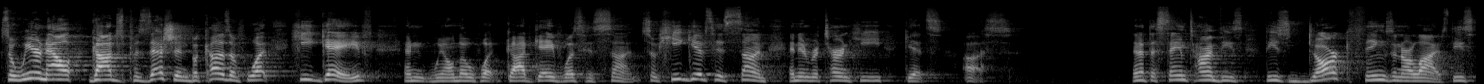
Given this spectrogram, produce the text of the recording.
So we are now God's possession because of what He gave and we all know what God gave was his son. So he gives his son, and in return, he gets us. And at the same time, these, these dark things in our lives, these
